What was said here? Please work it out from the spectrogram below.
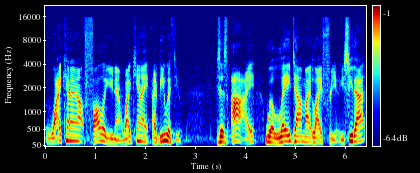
why can I not follow you now? Why can't I, I be with you? He says, I will lay down my life for you. You see that?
